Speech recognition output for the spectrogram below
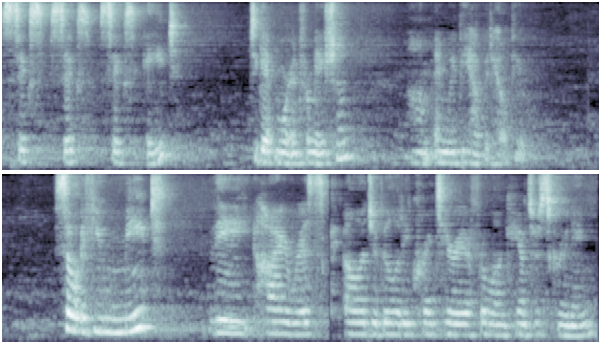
6668 to get more information, um, and we'd be happy to help you. So, if you meet the high risk eligibility criteria for lung cancer screening,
